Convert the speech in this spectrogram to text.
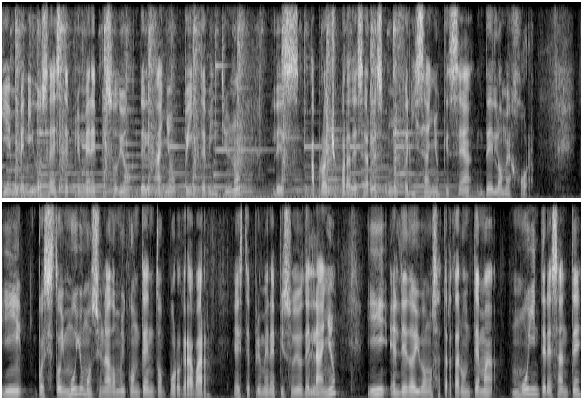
bienvenidos a este primer episodio del año 2021. Les aprovecho para desearles un feliz año que sea de lo mejor. Y pues estoy muy emocionado, muy contento por grabar este primer episodio del año y el día de hoy vamos a tratar un tema muy interesante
